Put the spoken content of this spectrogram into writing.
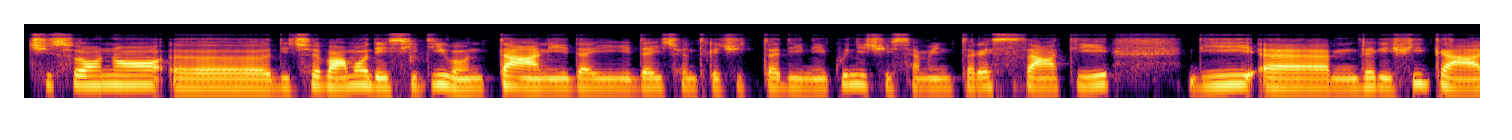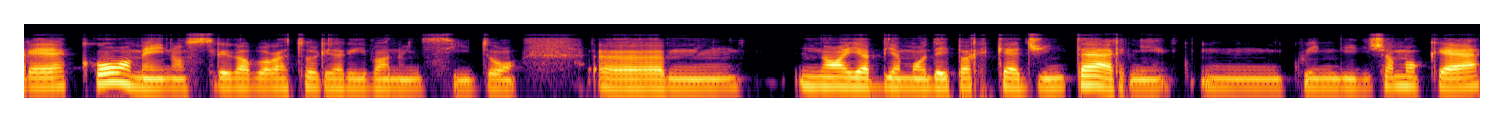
ci sono, eh, dicevamo, dei siti lontani dai, dai, centri cittadini, quindi ci siamo interessati di eh, verificare come i nostri lavoratori arrivano in sito. Eh, noi abbiamo dei parcheggi interni, mm, quindi diciamo che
